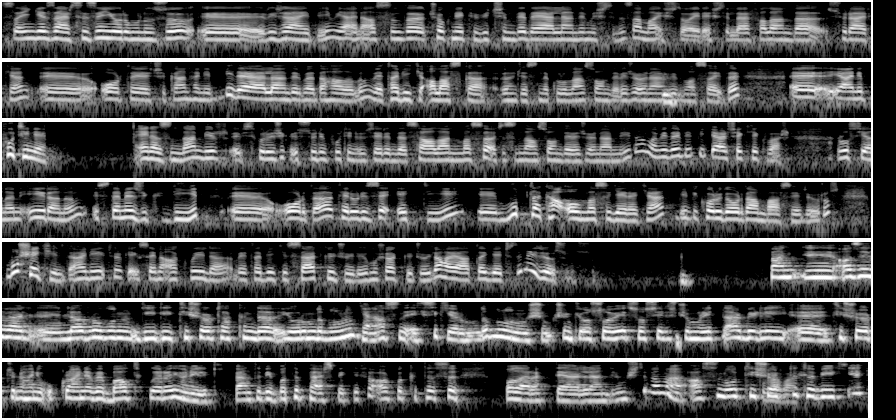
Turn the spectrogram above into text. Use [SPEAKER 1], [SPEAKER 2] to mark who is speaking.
[SPEAKER 1] Sayın Gezer sizin yorumunuzu e, rica edeyim. Yani aslında çok net bir biçimde değerlendirmiştiniz ama işte o eleştiriler falan da sürerken e, ortaya çıkan hani bir değerlendirme daha alalım ve tabii ki Alaska öncesinde kurulan son derece önemli bir masaydı. E, yani Putin'i en azından bir e, psikolojik üstünlük Putin üzerinde sağlanması açısından son derece önemliydi ama bir de bir, bir gerçeklik var. Rusya'nın İran'ın istemezük deyip e, orada terörize ettiği e, mutlaka olması gereken bir, bir koridordan bahsediyoruz. Bu şekilde hani Türk ekseni aklıyla ve tabii ki sert gücüyle, yumuşak gücüyle hayata geçti. Ne diyorsunuz?
[SPEAKER 2] Ben e, az evvel e, Lavrov'un giydiği tişört hakkında yorumda bulunurken aslında eksik yorumda bulunmuşum. Çünkü o Sovyet Sosyalist Cumhuriyetler Birliği e, tişörtünü hani Ukrayna ve Baltıklara yönelik ben tabii Batı perspektifi Avrupa kıtası olarak değerlendirmiştim ama aslında o tişörtte tabii ki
